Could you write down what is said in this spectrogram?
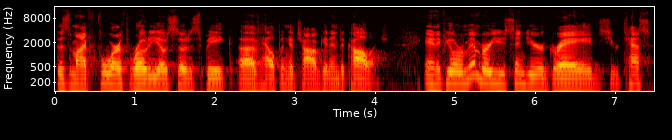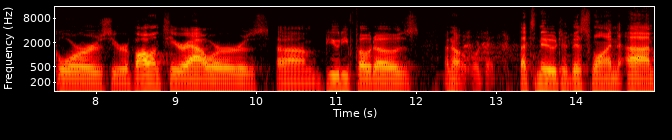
This is my fourth rodeo, so to speak, of helping a child get into college. And if you'll remember, you send your grades, your test scores, your volunteer hours, um, beauty photos. I know that's new to this one. Um,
